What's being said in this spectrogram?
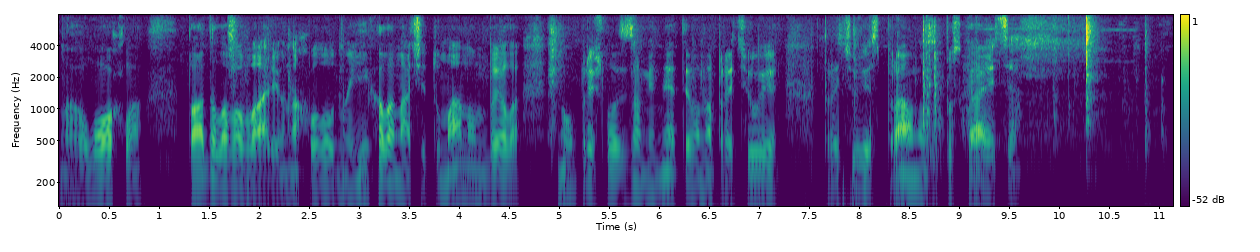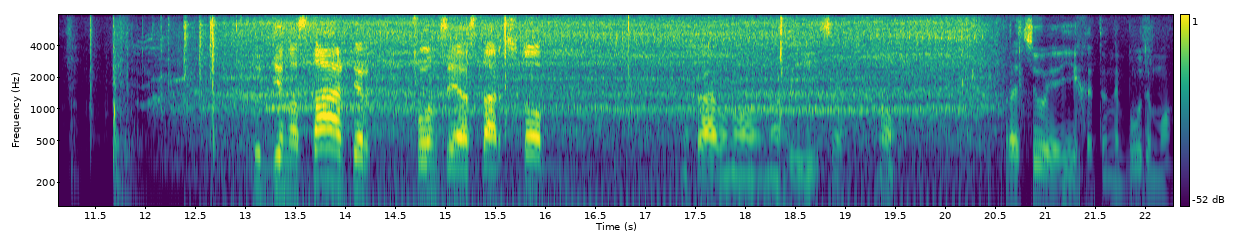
глохла, падала в аварію. На холодну їхала, наче туманом била. Ну, прийшлось замінити, вона працює, працює справно, запускається. Тут діностартер, функція старт-стоп. Нехай воно нагріється. Ну, працює, їхати не будемо.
